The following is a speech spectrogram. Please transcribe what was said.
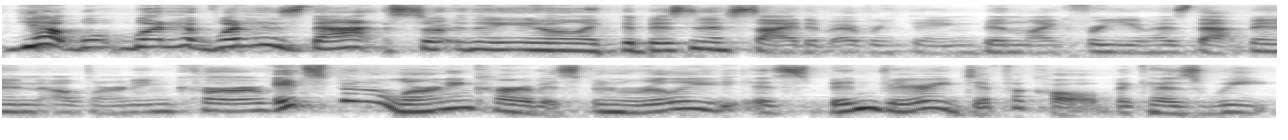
Yeah, what what what has that sort of you know like the business side of everything been like for you? Has that been a learning curve? It's been a learning curve. It's been really, it's been very difficult because we,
